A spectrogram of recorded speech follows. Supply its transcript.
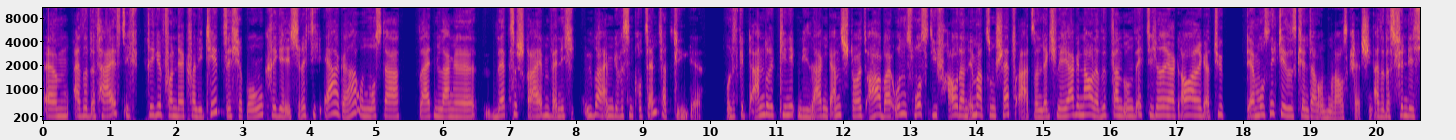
Ähm, also das heißt, ich kriege von der Qualitätssicherung, kriege ich richtig Ärger und muss da seitenlange Sätze schreiben, wenn ich über einem gewissen Prozentsatz liege. Und es gibt andere Kliniken, die sagen ganz stolz, ah, bei uns muss die Frau dann immer zum Chefarzt. Und dann denke ich mir, ja genau, da sitzt dann so ein 60-jähriger grauhaariger Typ, der muss nicht dieses Kind da unten rausquetschen. Also das finde ich,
